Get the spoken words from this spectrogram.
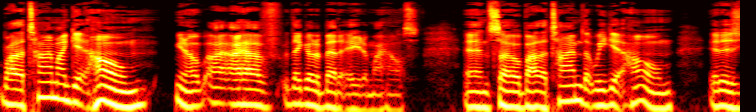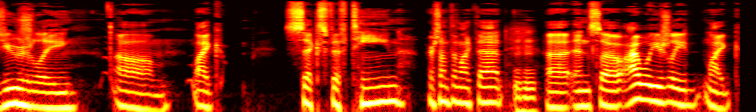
by the time I get home, you know I, I have they go to bed at eight at my house, and so by the time that we get home, it is usually um like six fifteen or something like that. Mhm. Uh, and so I will usually like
